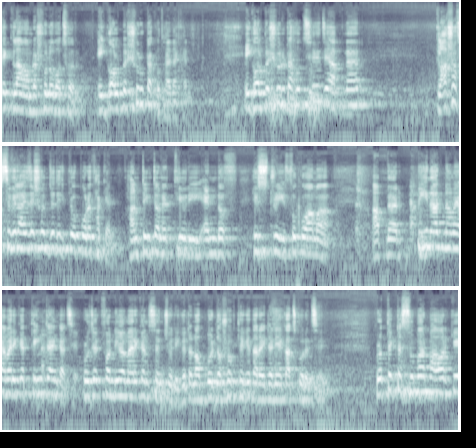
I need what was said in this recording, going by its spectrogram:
দেখলাম আমরা ষোলো বছর, এই গল্পের শুরুটা কোথায় দেখেন? এই গল্পের শুরুটা হচ্ছে যে আপনার ক্লাস অফ সিভিলাইজেশন যদি কেউ পড়ে থাকেন হান্টিংটনের theory end of history Fukuyama আপনার পিনাক নামে আমেরিকার থিঙ্ক ট্যাঙ্ক আছে project for new American century যেটা নব্বই দশক থেকে তারা এটা নিয়ে কাজ করেছে। প্রত্যেকটা সুপার পাওয়ারকে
